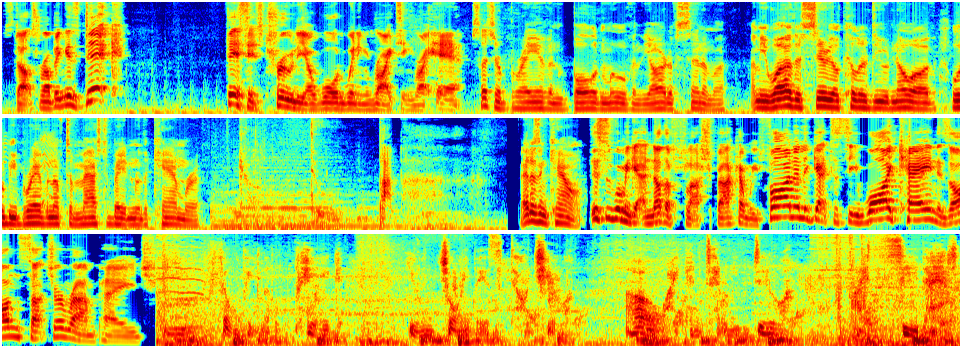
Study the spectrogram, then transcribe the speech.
starts rubbing his dick. This is truly award winning writing right here. Such a brave and bold move in the art of cinema. I mean, what other serial killer do you know of who would be brave enough to masturbate into the camera? Come to Papa. That doesn't count. This is when we get another flashback and we finally get to see why Kane is on such a rampage. You filthy little pig. You enjoy this, don't you? Oh, I can tell you do. I see that.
